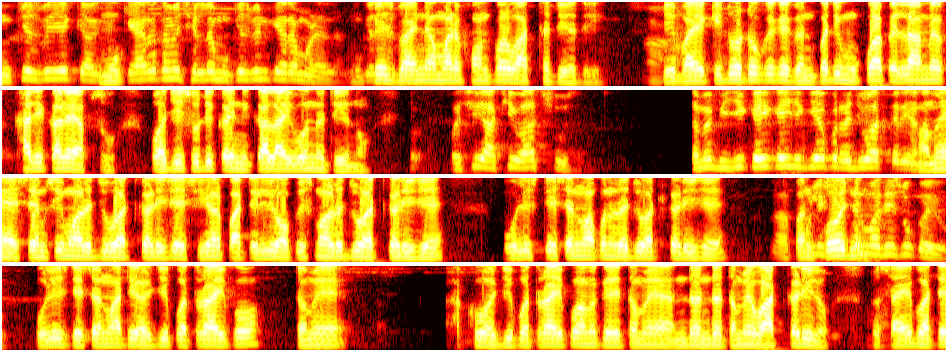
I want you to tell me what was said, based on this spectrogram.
મુકેશભાઈ ક્યારે તમે છેલ્લે મુકેશભાઈ ક્યારે મળેલા? અમારે ફોન પર વાત થતી હતી. એ ભાઈએ કીધું હતું કે કે ગણપતિ મૂકવા પહેલા અમે ખાલી કરાવી આપશું. પણ હજી સુધી કઈ નિકાલ આવ્યો નથી એનો. પછી આખી વાત શું છે? તમે બીજી કઈ કઈ જગ્યા પર રજૂઆત કરી અમે એસએમસી માં રજૂઆત કરી છે સીઆર પાટીલની ઓફિસમાં રજૂઆત કરી છે પોલીસ સ્ટેશનમાં પણ રજૂઆત કરી છે. પણ પોલીસ કોઈ સ્ટેશનમાંથી શું કહ્યું? પોલીસ સ્ટેશનમાંથી અરજી પત્ર આપ્યો તમે આખો અરજી પત્ર આપ્યો અમે કે તમે અંદર અંદર તમે વાત કરી લો. તો સાહેબ સાથે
